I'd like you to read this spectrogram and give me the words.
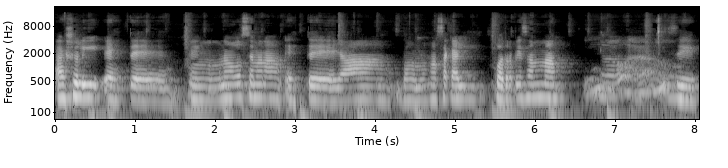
actually, este, en una o dos semanas, este, ya vamos a sacar cuatro piezas más. No, wow. Sí.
